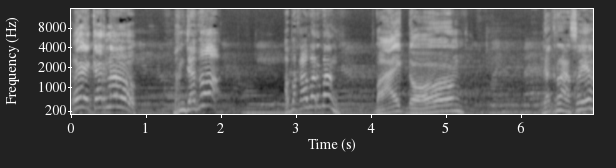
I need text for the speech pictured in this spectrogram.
Hei Carlo, Bang Jago, apa kabar bang? baik dong. Gak kerasa ya,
